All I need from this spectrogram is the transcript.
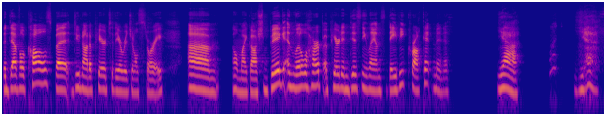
The devil calls, but do not appear to the original story. Um, oh my gosh. Big and Little Harp appeared in Disneyland's Davy Crockett Menace. Yeah. What? Yes.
